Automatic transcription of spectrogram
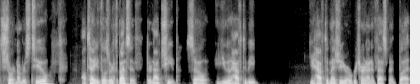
short numbers too. I'll tell you, those are expensive. They're not cheap. So you have to be you have to measure your return on investment, but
